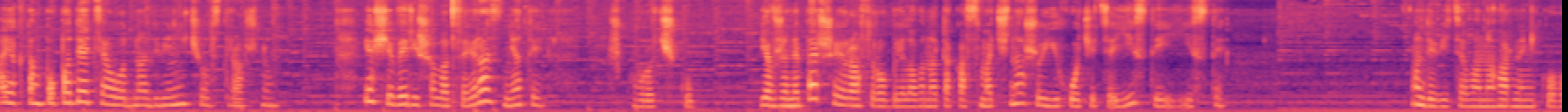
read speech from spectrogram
А як там попадеться одна-дві, нічого страшного. Я ще вирішила цей раз зняти шкурочку. Я вже не перший раз робила, вона така смачна, що її хочеться їсти і їсти. Он дивіться, вона гарненько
